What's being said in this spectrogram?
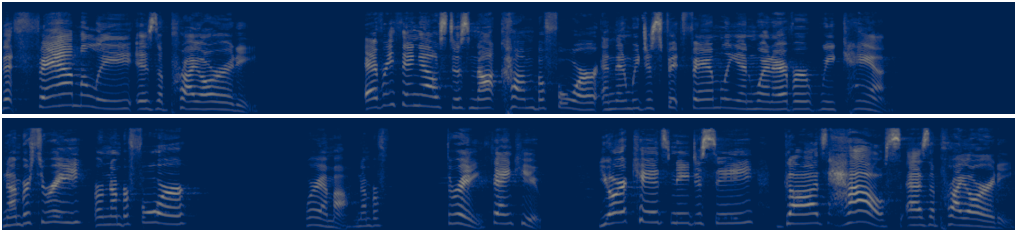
that family is a priority. Everything else does not come before, and then we just fit family in whenever we can. Number three, or number four, where am I? Number three, thank you. Your kids need to see God's house as a priority.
